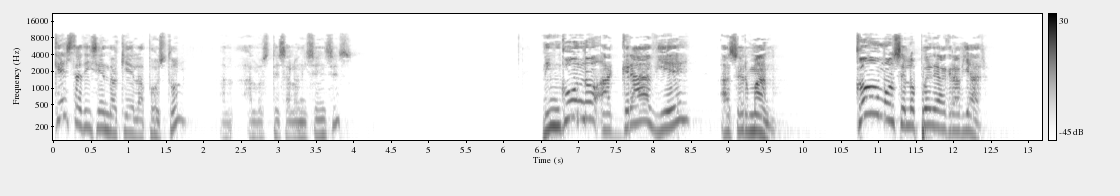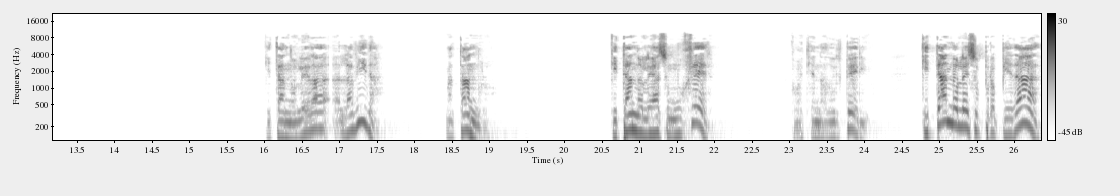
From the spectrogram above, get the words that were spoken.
¿Qué está diciendo aquí el apóstol a, los tesalonicenses? Ninguno agravie a su hermano. ¿Cómo se lo puede agraviar? Quitándole la, vida, matándolo, quitándole a su mujer, cometiendo adulterio, quitándole su propiedad,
